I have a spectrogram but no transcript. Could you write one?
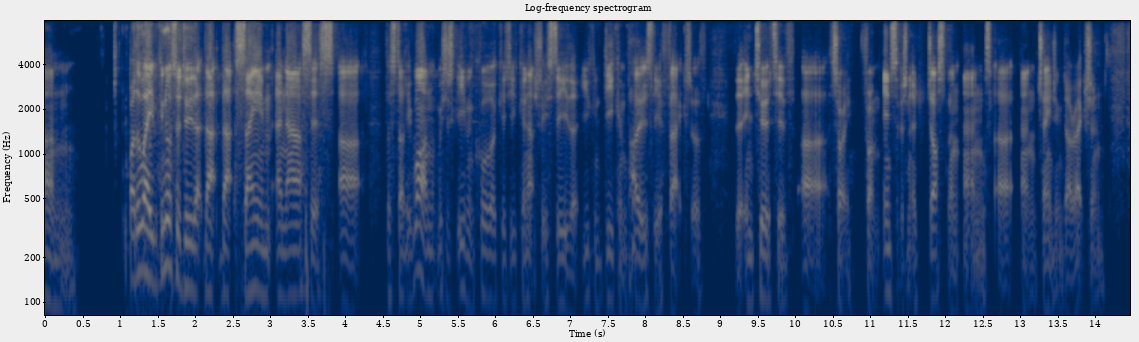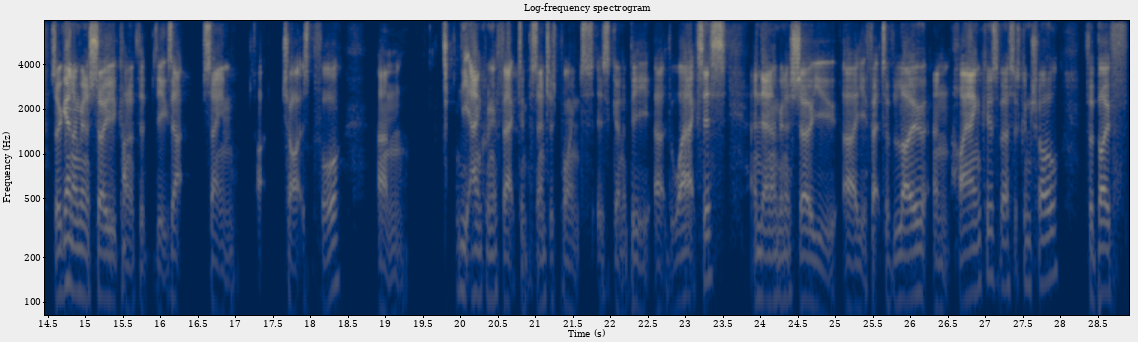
Um, by the way, we can also do that that that same analysis uh, for study one, which is even cooler because you can actually see that you can decompose the effect of the intuitive, uh, sorry, from insufficient adjustment and uh, and changing direction. So again, I'm going to show you kind of the, the exact same uh, chart as before. Um, the anchoring effect in percentage points is going to be uh, the y-axis. And then I'm going to show you uh, the effect of low and high anchors versus control for both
